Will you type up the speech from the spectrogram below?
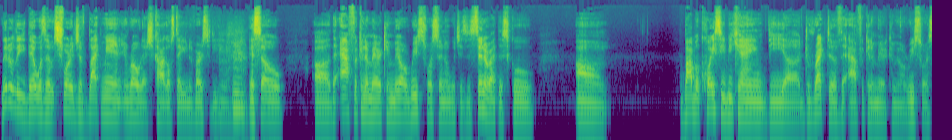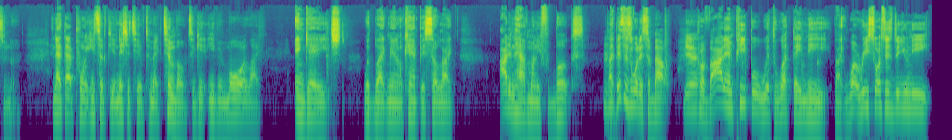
literally there was a shortage of black men enrolled at Chicago State University, and so uh, the African American Male Resource Center, which is a center at the school, um, Baba Quasi became the uh, director of the African American Male Resource Center, and at that point, he took the initiative to make TEMBO to get even more like engaged with black men on campus. So like, I didn't have money for books. Like this is what it's about yeah providing people with what they need. Like, what resources do you need?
